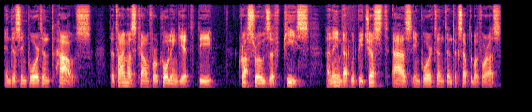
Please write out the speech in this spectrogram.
in this important house, the time has come for calling it the Crossroads of Peace, a name that would be just as important and acceptable for us.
